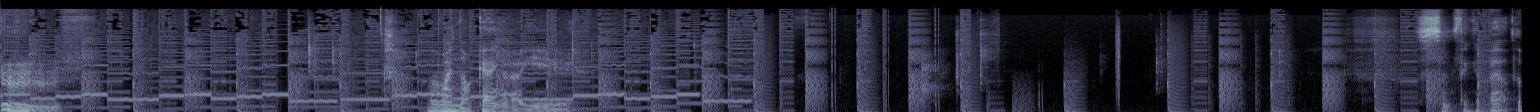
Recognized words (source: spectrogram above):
What am I not getting about you? Something about the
